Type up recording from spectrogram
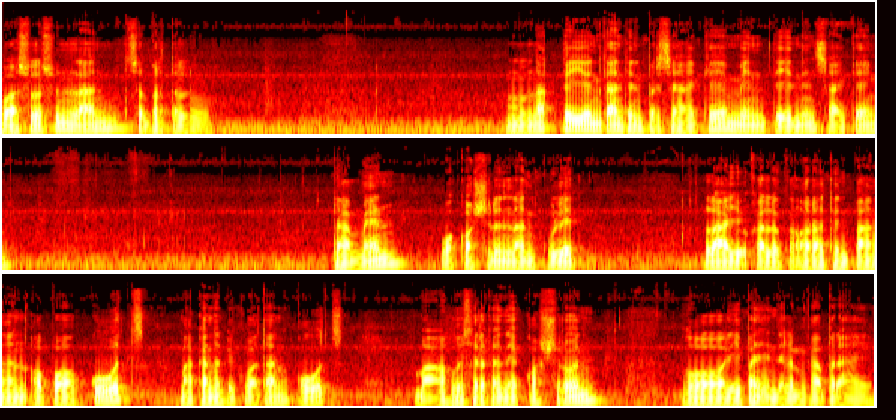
Wasul sunlan sepertelu. Munak kayun kan den bersihake maintenin saking damen wa lan kulit. Layu kalau kang ora den pangan apa coach makanan kekuatan coach ma'ahu sertane kosrun ghaliban ing dalam kaprai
